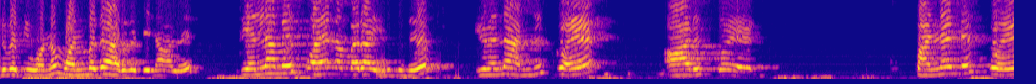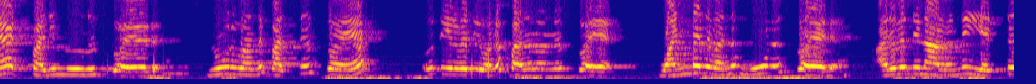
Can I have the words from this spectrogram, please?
இருபத்தி ஒண்ணு ஒன்பது அறுபத்தி நாலு இது எல்லாமே ஸ்கொயர் நம்பரா இருக்குது. இது வந்து அஞ்சு ஸ்கொயர் ஆறு ஸ்கொயர் பன்னெண்டு ஸ்கொயர் பதிமூணு ஸ்கொயர் நூறு வந்து பத்து ஸ்கொயர் நூத்தி இருபத்தி ஒண்ணு பதினொன்னு ஸ்கொயர் ஒன்பது வந்து மூணு ஸ்கொயர் அறுபத்தி நாலு வந்து எட்டு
